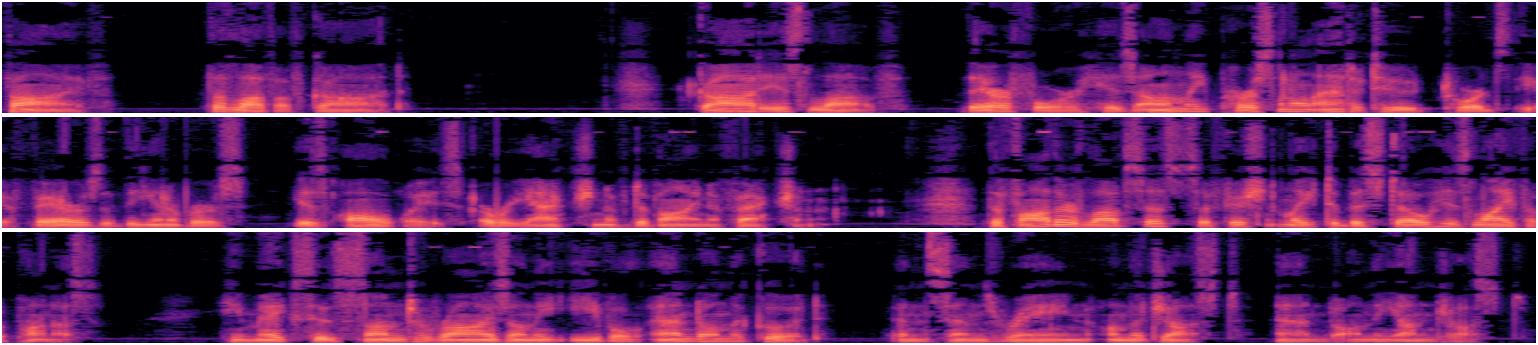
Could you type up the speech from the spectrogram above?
5. The love of God. God is love. Therefore, his only personal attitude towards the affairs of the universe is always a reaction of divine affection. The Father loves us sufficiently to bestow his life upon us. He makes his sun to rise on the evil and on the good, and sends rain on the just and on the unjust.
